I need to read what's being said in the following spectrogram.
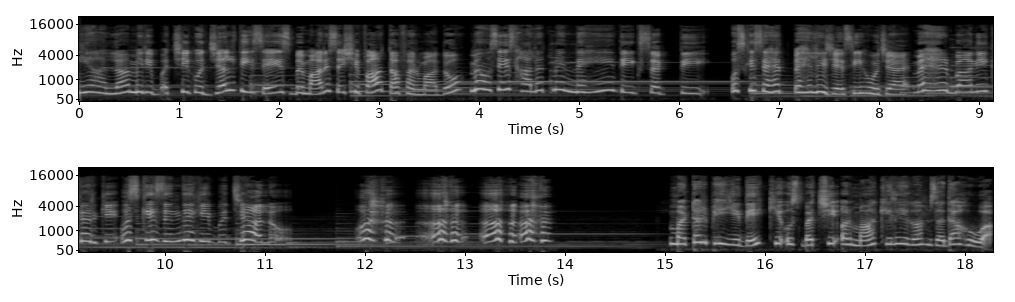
या अल्लाह मेरी बच्ची को जल्दी से इस बीमारी से शिफा अता फरमा दो। मैं उसे इस हालत में नहीं देख सकती। उसकी सेहत पहले जैसी हो जाए। मेहरबानी करके उसकी ज़िंदगी बचा लो। मटर भी ये देख के उस बच्ची और माँ के लिए गमजदा हुआ।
